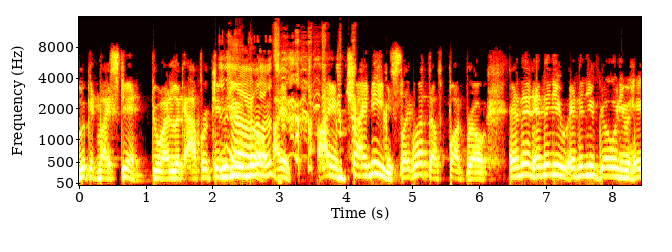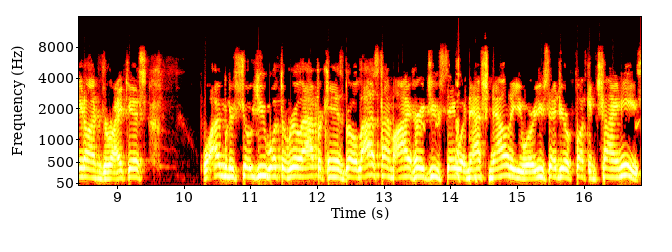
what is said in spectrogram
look at my skin. Do I look African? to you? No, no, I, I am Chinese. Like, what the fuck, bro? And then, and then you, and then you go and you hate on Dricus. Well, I'm going to show you what the real African is, bro. Last time I heard you say what nationality you were, you said you're fucking Chinese.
